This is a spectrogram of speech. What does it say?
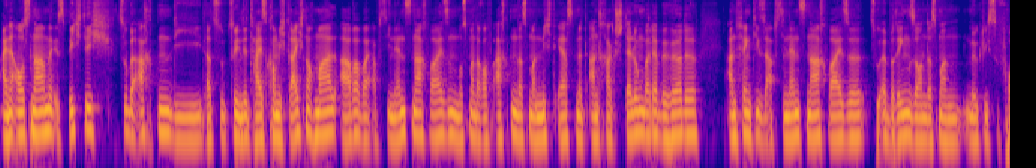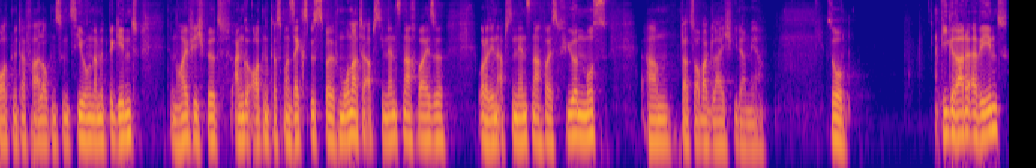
Eine Ausnahme ist wichtig zu beachten, die dazu zu den Details komme ich gleich nochmal, aber bei Abstinenznachweisen muss man darauf achten, dass man nicht erst mit Antragstellung bei der Behörde anfängt, diese Abstinenznachweise zu erbringen, sondern dass man möglichst sofort mit der Fahrerlaubnisentziehung damit beginnt. Denn häufig wird angeordnet, dass man sechs bis zwölf Monate Abstinenznachweise oder den Abstinenznachweis führen muss. Ähm, dazu aber gleich wieder mehr. So, wie gerade erwähnt,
